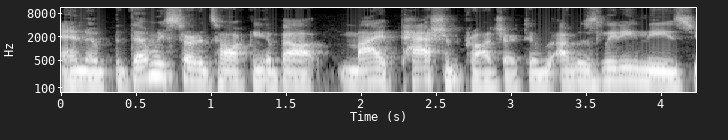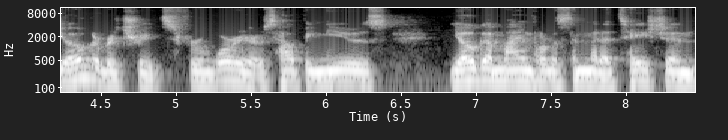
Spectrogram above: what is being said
And uh, but then we started talking about my passion project. I was leading these yoga retreats for warriors, helping use yoga, mindfulness, and meditation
